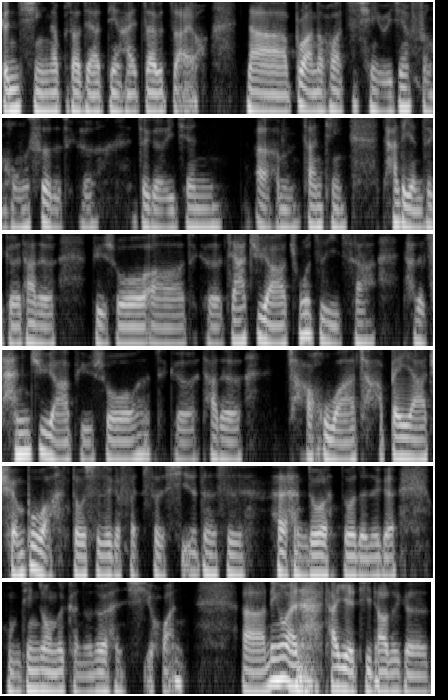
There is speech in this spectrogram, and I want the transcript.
更新，那不知道这家店还在不在哦？那不然的话，之前有一间粉红色的这个这个一间呃餐厅，它连这个它的，比如说啊、这个家具啊，桌子椅子啊，它的餐具啊，比如说这个它的。茶壶啊，茶杯啊，全部啊都是这个粉色系的，真的是很很多很多的这个我们听众都可能都会很喜欢。呃，另外呢，他也提到这个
